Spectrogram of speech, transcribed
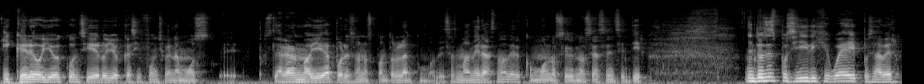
Y creo yo y considero yo que así funcionamos, eh, pues la gran mayoría por eso nos controlan como de esas maneras, ¿no? De cómo nos, nos hacen sentir. Entonces pues sí, dije, güey, pues a ver,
